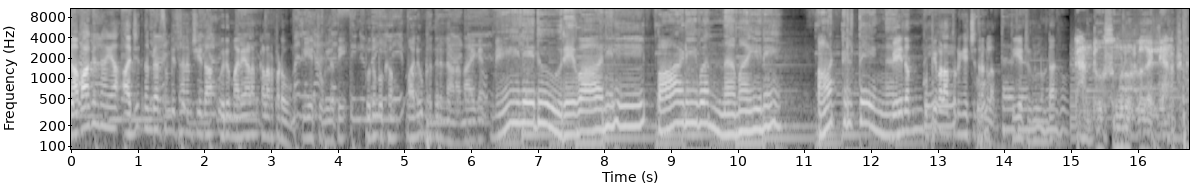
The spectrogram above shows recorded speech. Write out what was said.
നവാഗതനായ അജിത് നമ്പ്യാർ സംവിധാനം ചെയ്ത ഒരു മലയാളം കളർപ്പടവും തിയേറ്ററുകളിലെത്തി പുതുമുഖം മനുഭദ്രനാണ് നായകൻ. മേലെ ദൂരെ വാനിൽ പാടി വന്ന മൈനെ ആട്ടിൽ തേങ്ങ വേദം കുപ്പിവള തുടങ്ങിയ ചിത്രങ്ങളും തിയേറ്ററുകളിലുണ്ട്. രണ്ടു ദിവസം കൂടെ ഉള്ള കല്യാണത്തിന്.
